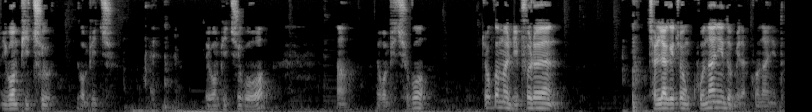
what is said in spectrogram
이건 비추 이건 비추. 네, 이건 비추고 어, 이건 비추고 조금은 리플은 전략이 좀 고난이도입니다 고난이도.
